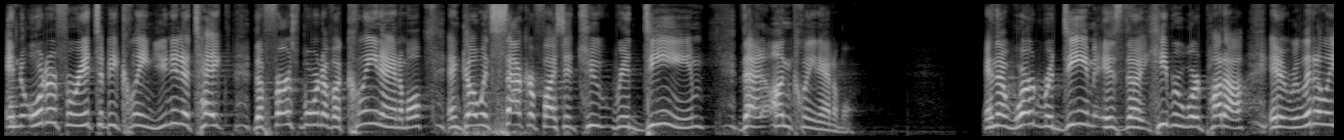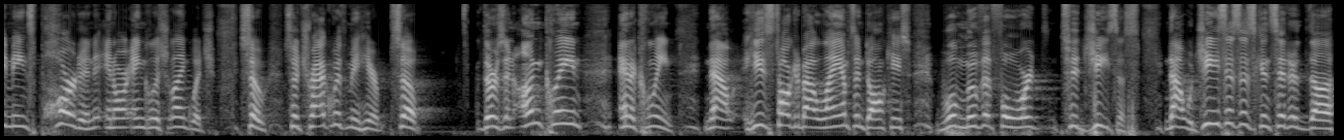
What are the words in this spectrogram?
in order for it to be clean, you need to take the firstborn of a clean animal and go and sacrifice it to redeem that unclean animal. And that word redeem is the Hebrew word para. It literally means pardon in our English language. So, so track with me here. So, there's an unclean and a clean. Now, he's talking about lambs and donkeys. We'll move it forward to Jesus. Now, Jesus is considered the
